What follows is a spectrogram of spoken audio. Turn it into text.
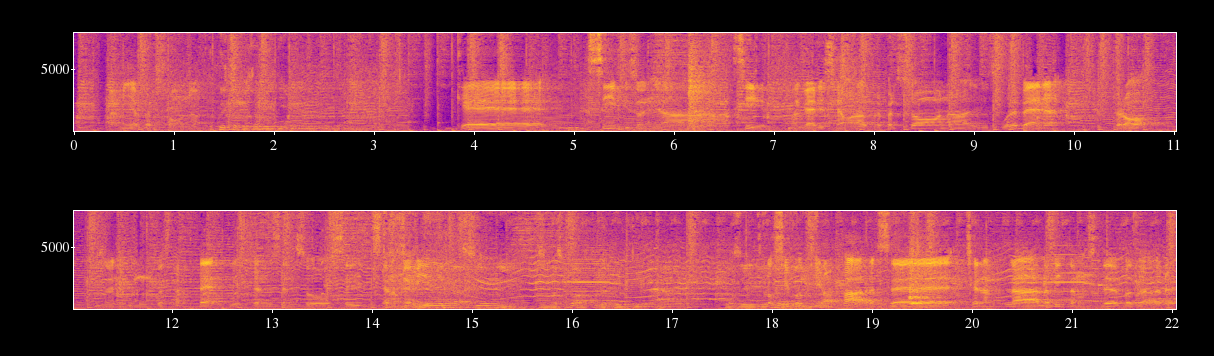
la mia persona. E questo cosa vuol dire che sì, bisogna, sì, magari siamo un'altra persona, gli si vuole bene, però bisogna comunque stare attenti, cioè nel senso se, se la mia Cioè, delle vita passioni, uno sport da coltivare, cose del genere. lo si continua a fare, se cioè, la, la- la vita non si deve basare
